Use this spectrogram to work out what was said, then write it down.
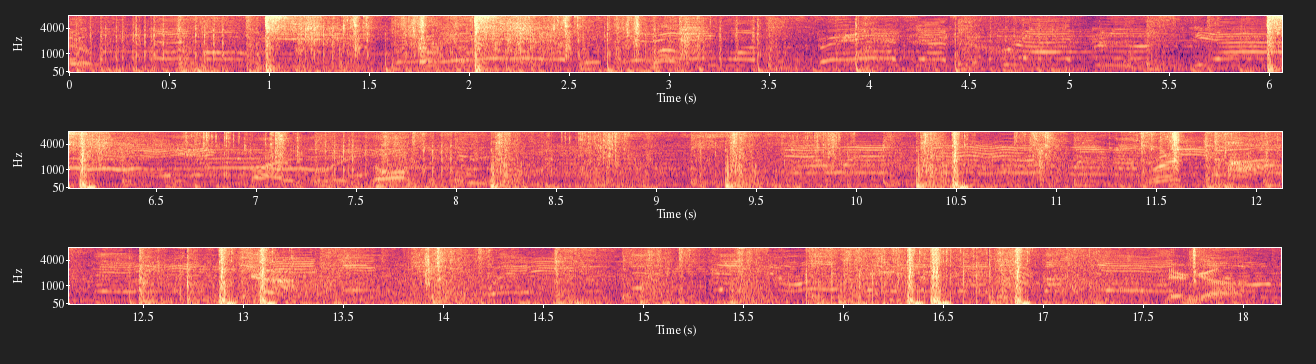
Field. They're gone.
